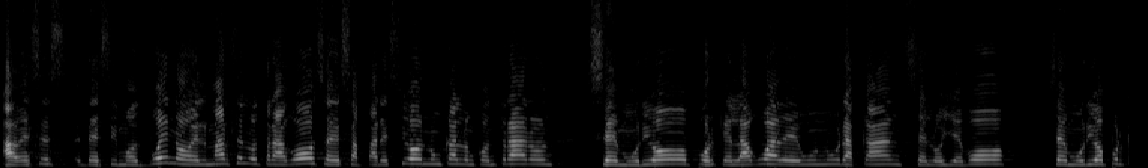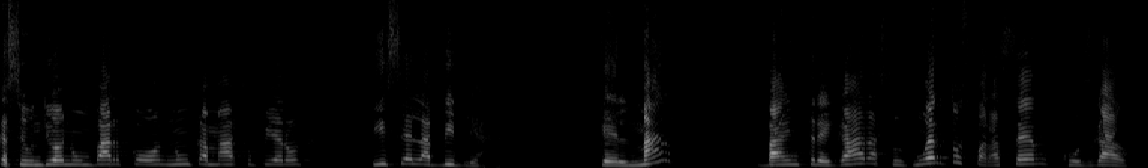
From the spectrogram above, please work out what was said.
A veces decimos, bueno, el mar se lo tragó, se desapareció, nunca lo encontraron, se murió porque el agua de un huracán se lo llevó, se murió porque se hundió en un barco, nunca más supieron. Dice la Biblia que el mar va a entregar a sus muertos para ser juzgados,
